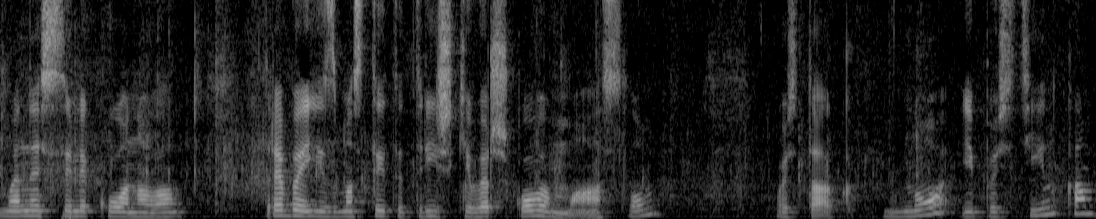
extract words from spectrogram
у мене силіконова. Треба її змастити трішки вершковим маслом. Ось так. Дно і по стінкам.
